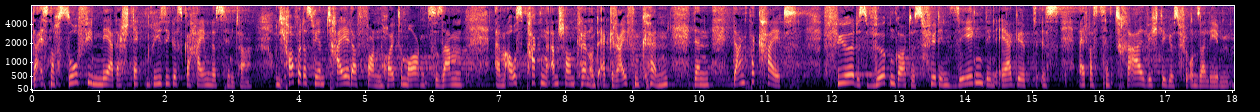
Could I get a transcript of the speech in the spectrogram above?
da ist noch so viel mehr, da steckt ein riesiges Geheimnis hinter. Und ich hoffe, dass wir einen Teil davon heute Morgen zusammen ähm, auspacken, anschauen können und ergreifen können. Denn Dankbarkeit für das Wirken Gottes, für den Segen, den er gibt, ist etwas zentral Wichtiges für unser Leben.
